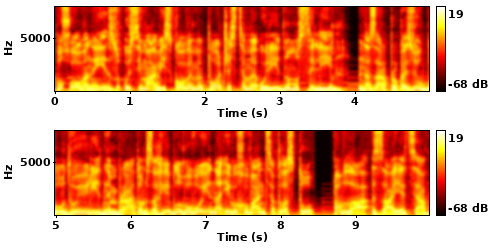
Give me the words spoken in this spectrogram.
Похований з усіма військовими почестями у рідному селі. Назар Проказюк був двоюрідним братом загиблого воїна і вихованця пласту Павла Заяця.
